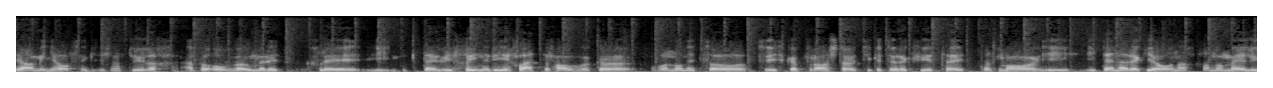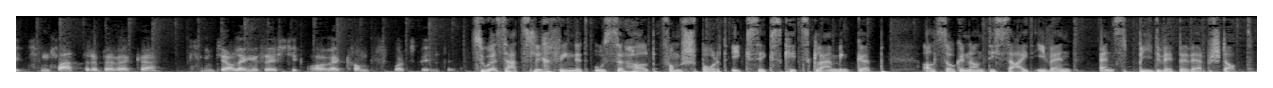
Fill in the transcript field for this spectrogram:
Ja, meine Hoffnung ist natürlich, eben auch weil wir jetzt ein bisschen in teilweise kleinere Kletterhallen gehen, die noch nicht so Swiss Veranstaltungen durchgeführt haben, dass man in, in diesen Regionen kann noch mehr Leute zum Klettern bewegen kann und ja längerfristig auch Wettkampfsport binden. Zusätzlich findet außerhalb vom Sport XX Kids Climbing Cup als sogenannte Side-Event ein Speed-Wettbewerb statt.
